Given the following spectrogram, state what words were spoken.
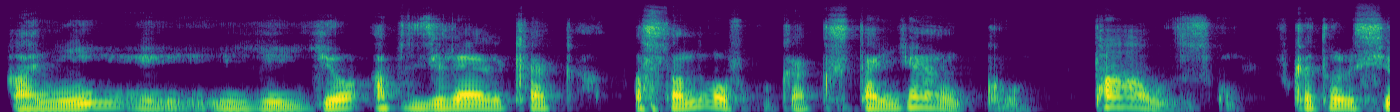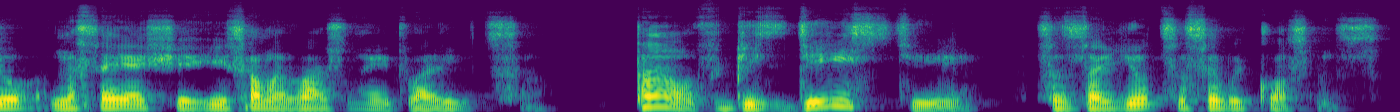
они ее определяли как остановку, как стоянку, паузу, в которой все настоящее и самое важное творится. Там, в бездействии, создается целый космос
